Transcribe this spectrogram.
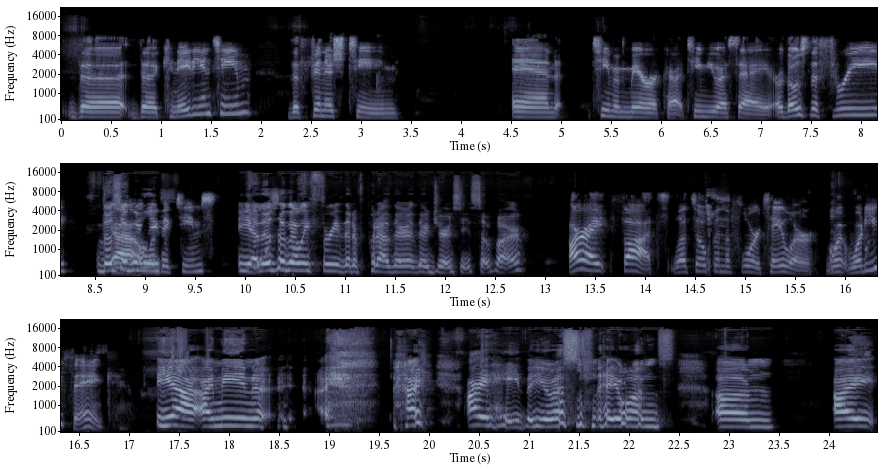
the the Canadian team the Finnish team and Team America Team USA are those the three those uh, are the Olympic only, teams? Yeah, yeah. those are the only three that have put out their their jerseys so far all right, thoughts. Let's open the floor. Taylor, what what do you think? Yeah, I mean, I I hate the USA ones. Um, I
